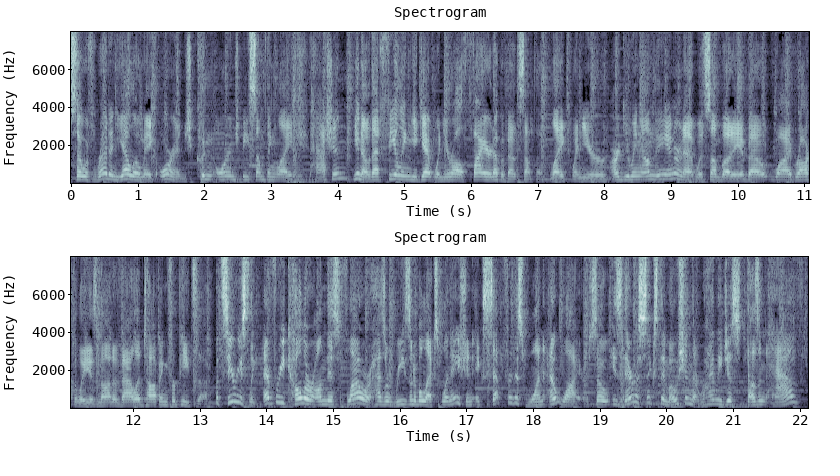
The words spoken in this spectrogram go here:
So if red and yellow make orange, couldn't orange be something like passion? You know, that feeling you get when you're all fired up about something. Like when you're arguing on the internet with somebody about why broccoli is not a valid topping for pizza. But seriously, every color on this flower has a reasonable explanation except for this one outlier. So is there a sixth emotion that Riley just doesn't have?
